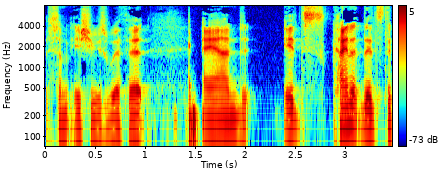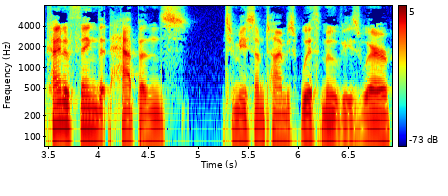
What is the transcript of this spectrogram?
some issues with it, and it's kind of it's the kind of thing that happens to me sometimes with movies where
